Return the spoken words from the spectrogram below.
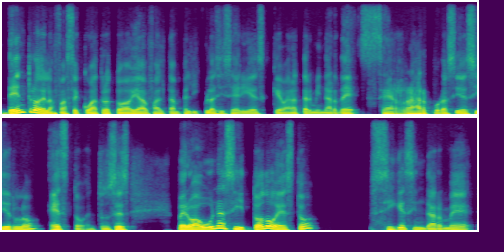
Dentro de la fase 4 todavía faltan películas y series que van a terminar de cerrar, por así decirlo, esto. Entonces, pero aún así, todo esto sigue sin darme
